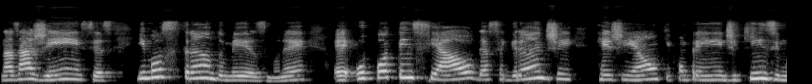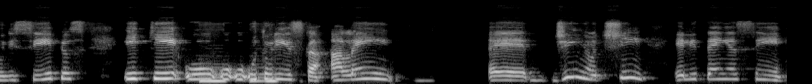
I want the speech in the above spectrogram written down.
nas agências, e mostrando mesmo né, é, o potencial dessa grande região que compreende 15 municípios e que o, o, o, o turista, além é, de Inhotim, ele tem assim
